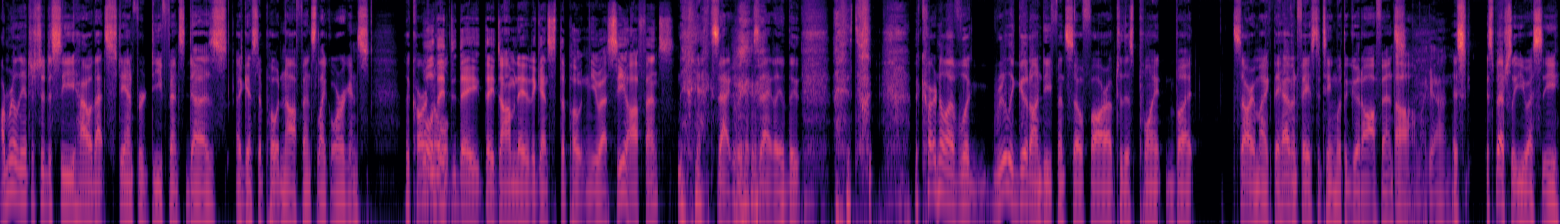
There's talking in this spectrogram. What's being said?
I'm really interested to see how that Stanford defense does against a potent offense like Oregon's. The Cardinal, well, they, they they dominated against the potent USC offense. exactly, exactly. the, the Cardinal have looked really good on defense so far up to this point, but sorry, Mike, they haven't faced a team with a good offense. Oh my god, it's, especially USC.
